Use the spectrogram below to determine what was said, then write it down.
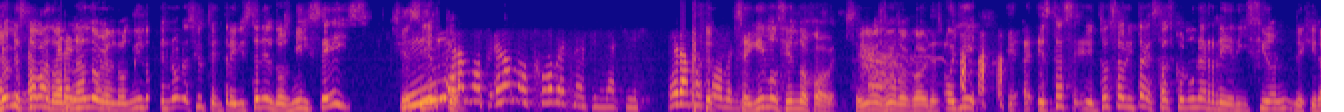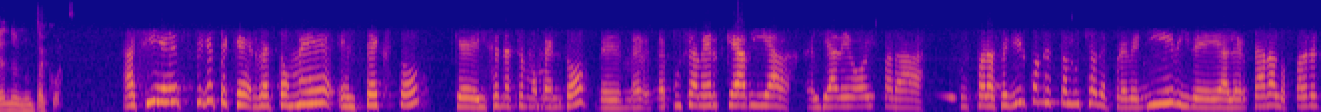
yo, me estaba adornando en el 2012, no, no, te entrevisté en el 2006. Sí, es cierto. Éramos, éramos jóvenes, Iñaki. Éramos jóvenes. seguimos siendo jóvenes, seguimos siendo jóvenes. Oye, eh, estás, entonces ahorita estás con una reedición de Girando en un Tacón. Así es, fíjate que retomé el texto que hice en ese momento. me, me, puse a ver qué había el día de hoy para pues para seguir con esta lucha de prevenir y de alertar a los padres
